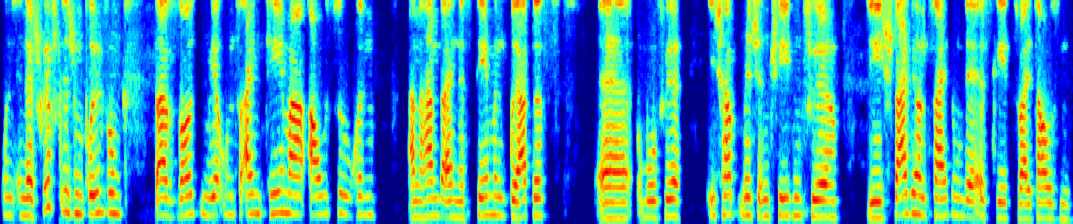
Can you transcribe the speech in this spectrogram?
Und in der schriftlichen Prüfung, da sollten wir uns ein Thema aussuchen anhand eines Themenblattes, äh, wofür ich habe mich entschieden für die Stadionzeitung der SG 2000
